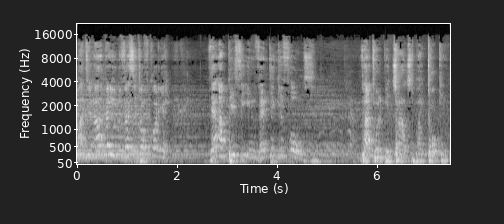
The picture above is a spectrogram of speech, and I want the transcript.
but in our university of korea they are busy inventing phones that will be charged by talking.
